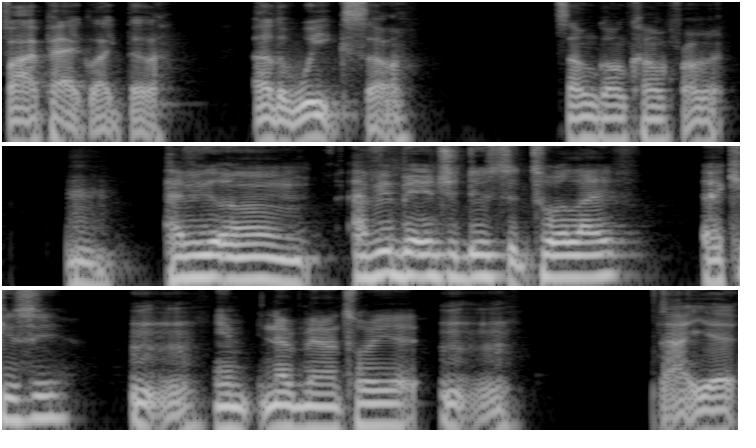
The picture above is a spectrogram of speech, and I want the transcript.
five pack like the other week. So something gonna come from it. have you um have you been introduced to tour life at QC? Mm-mm. You never been on tour yet? mm. Mm Not yet.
